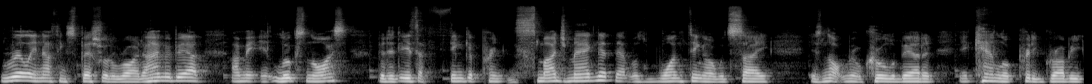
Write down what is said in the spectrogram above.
really nothing special to write home about. I mean, it looks nice, but it is a fingerprint and smudge magnet. That was one thing I would say is not real cool about it. It can look pretty grubby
